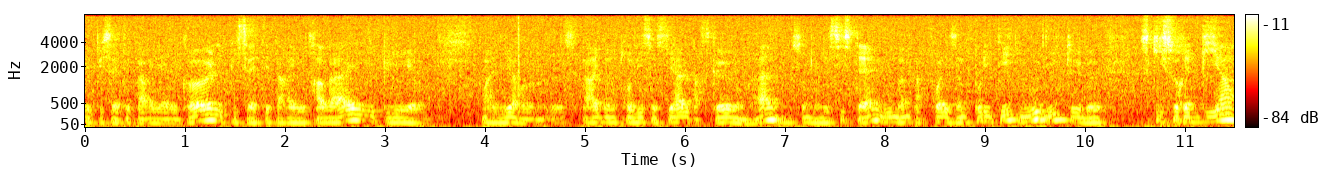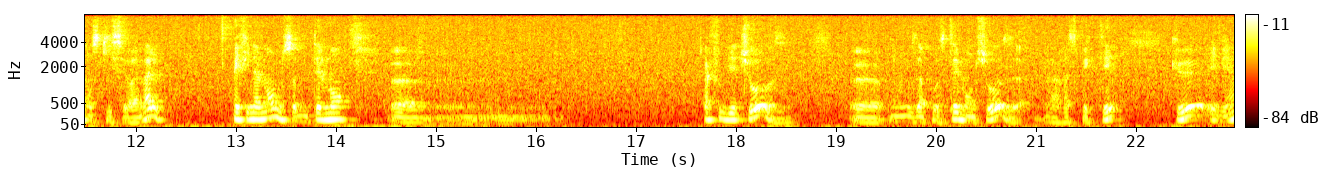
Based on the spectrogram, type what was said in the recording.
Et puis ça a été pareil à l'école, et puis ça a été pareil au travail, et puis on va dire, c'est pareil dans notre vie sociale parce que nous sommes dans des systèmes où même parfois les hommes politiques nous disent ce qui serait bien ou ce qui serait mal. Et finalement, nous sommes tellement euh, afflués de choses, euh, on nous impose tellement de choses à respecter que, eh bien,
